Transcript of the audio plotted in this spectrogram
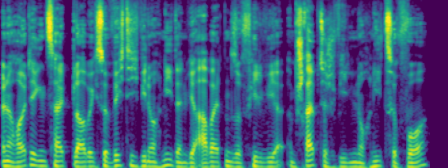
in der heutigen Zeit, glaube ich, so wichtig wie noch nie, denn wir arbeiten so viel wie am Schreibtisch wie noch nie zuvor.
